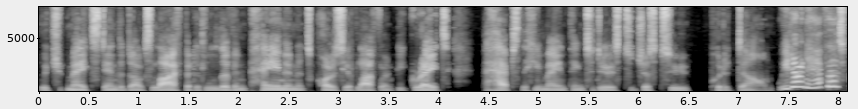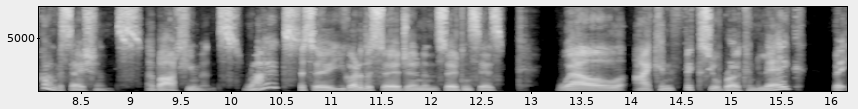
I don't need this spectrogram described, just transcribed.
which may extend the dog's life, but it'll live in pain and its quality of life won't be great. Perhaps the humane thing to do is to just to put it down." We don't have those conversations about humans, right? So you go to the surgeon, and the surgeon says, "Well, I can fix your broken leg." But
